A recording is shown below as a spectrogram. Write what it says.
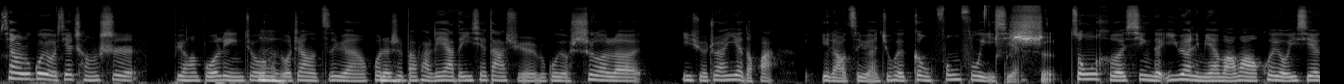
像如果有些城市，比方柏林，就有很多这样的资源，或者是巴伐利亚的一些大学，如果有设了医学专业的话。医疗资源就会更丰富一些，是综合性的医院里面往往会有一些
